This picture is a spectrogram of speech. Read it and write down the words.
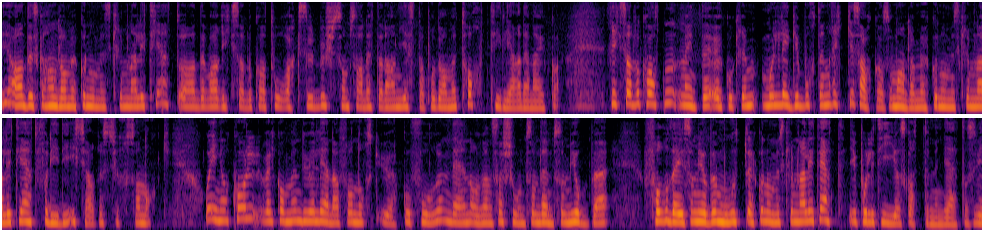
Ja, det skal handle om økonomisk kriminalitet. og Det var riksadvokat Tor Aksel Busch som sa dette da han gjesta programmet Torp tidligere denne uka. Riksadvokaten mente Økokrim må legge bort en rekke saker som handler om økonomisk kriminalitet, fordi de ikke har ressurser nok. Og Inger Koll, velkommen. Du er leder for Norsk Økoforum. Det er en organisasjon som dem som jobber for de som jobber mot økonomisk kriminalitet i politi og skattemyndighet osv.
